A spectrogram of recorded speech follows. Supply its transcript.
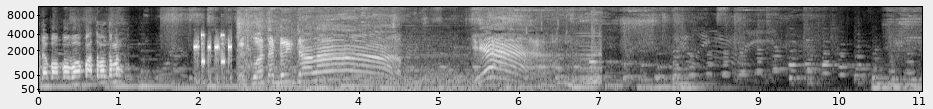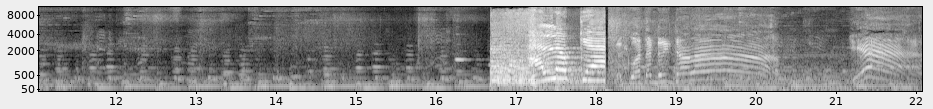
Ada bapak-bapak teman-teman. Kekuatan dari dalam. Yeah! Halo guys. Kekuatan dari dalam. Yeah!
